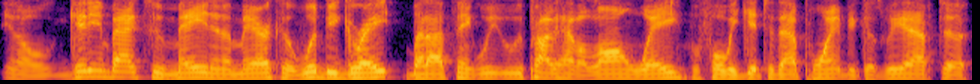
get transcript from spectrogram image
you know getting back to made in America would be great, but I think we we probably have a long way before we get to that point because we have to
